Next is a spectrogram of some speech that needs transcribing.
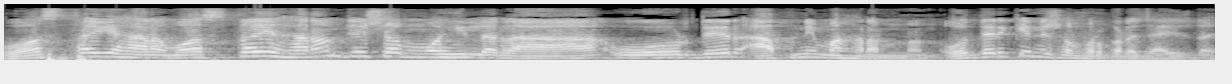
অস্থায়ী হারাম অস্থায়ী হারাম যেসব মহিলারা, ওদের আপনি মাহারাম নন। ওদেরকে নিয়ে সফর করা যায় নয়।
